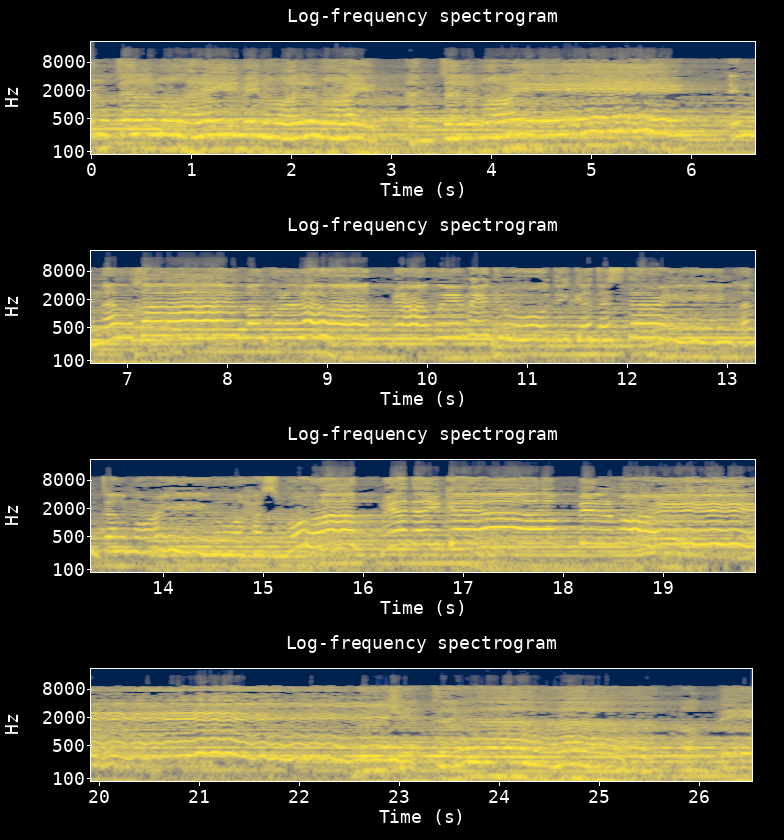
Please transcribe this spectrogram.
أنت المهيمن والمعين أنت المعين. إن الخلائق كلها بعظيم جودك تستعين أنت المعين وحسبها بيديك يا رب المعين. شئت يا ربي.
